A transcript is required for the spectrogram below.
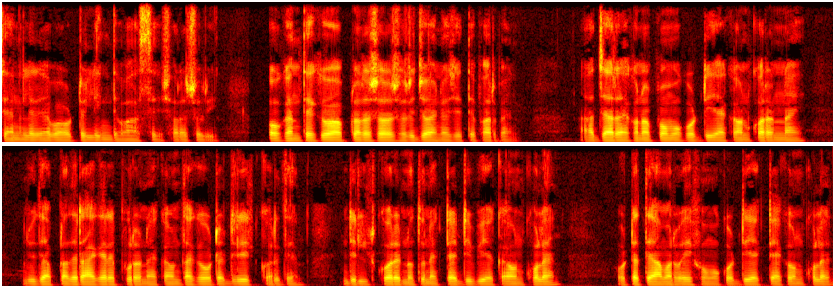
চ্যানেলের অ্যাবাউটে লিঙ্ক দেওয়া আছে সরাসরি। ওখান থেকেও আপনারা সরাসরি জয়েন হয়ে যেতে পারবেন। আর যারা এখনও প্রোমো কোড দিয়ে অ্যাকাউন্ট করেন নাই, যদি আপনাদের আগের পুরানো অ্যাকাউন্ট থাকে, ওটা ডিলিট করে দেন। ডিলিট করে নতুন একটা ডিবি অ্যাকাউন্ট খোলেন। ওটাতে আমার এই প্রোমো কোড দিয়ে একটা অ্যাকাউন্ট খোলেন।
